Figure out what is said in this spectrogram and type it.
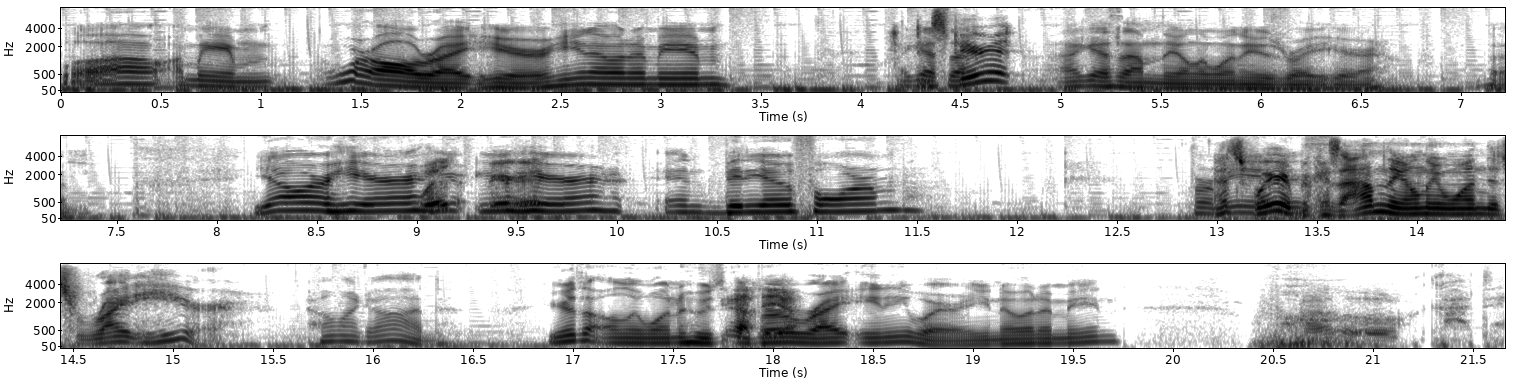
Well, I mean, we're all right here. You know what I mean? I In guess spirit? I guess I'm the only one who's right here. But y'all are here. With You're, you're here in video form. For That's me, weird because I'm the only one that's right here. oh my god, you're the only one who's Yeah, ever yeah. right anywhere. You know what I mean? Oh. God dang.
